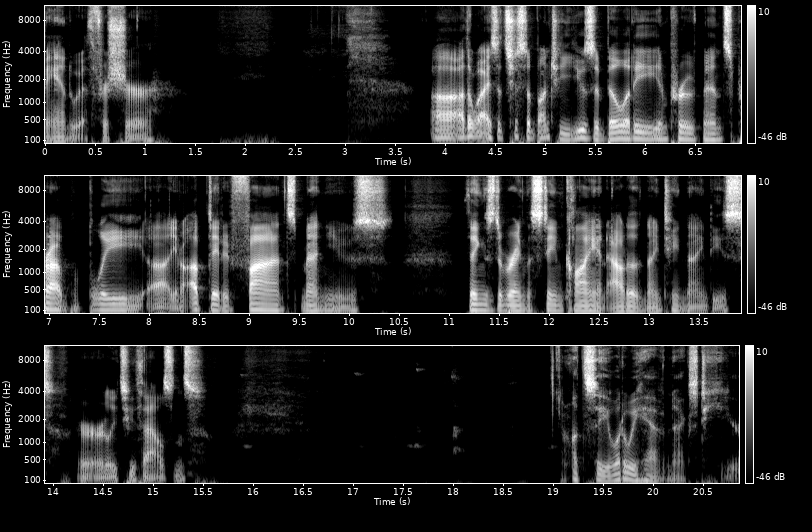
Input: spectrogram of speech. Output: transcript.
bandwidth for sure. Uh, otherwise, it's just a bunch of usability improvements, probably uh, you know updated fonts, menus, things to bring the Steam client out of the 1990s or early 2000s. Let's see, what do we have next here?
